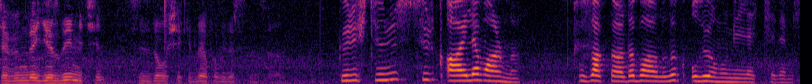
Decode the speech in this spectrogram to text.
cebimde girdiğim için siz de o şekilde yapabilirsiniz yani. Görüştüğünüz Türk aile var mı? Uzaklarda bağlılık oluyor mu milletçe demiş.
